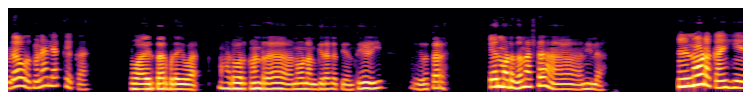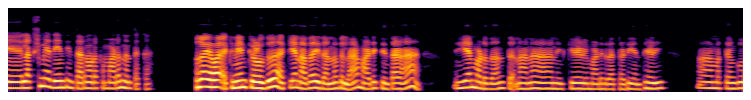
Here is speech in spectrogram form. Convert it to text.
ಬಿಡ, ಅವ್ರ ಮನೇಲಿ ಯಾಕೆ ವಾ ಇರ್ತಾರ ಬಿಡ ಇವ ಮಾಡೋರ್ ಕಂಡ್ರೆ ನೋಡ್ ನನ್ ಅಂತ ಅಂತೇಳಿ ಇರ್ತಾರೆ. ಏನು ಮಾಡೋದನ ಅಷ್ಟ, ಅನಿಲ? ನೋಡಕ್ಕ ಲಕ್ಷ್ಮಿ ಅದೇನ್ ತಿಂತಾರೆ ನೋಡಕ್ಕ, ಮಾಡೋಣಂತಕ್ಕ. ಅದ ಯಾವ ಏನು ಕೇಳೋದು, ಆಕೇನು ಅದ, ಇದು ಅನ್ನೋದಿಲ್ಲ, ಮಾಡಿ ತಿಂತಾಳ. ಏನು ಮಾಡೋದು ಅಂತ ನಾನು ನೀನು ಕೇಳಿ ಮಾಡಿದ್ರೆ ತಡಿ ಅಂಥೇಳಿ ಮತ್ತು ಹಂಗೂ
